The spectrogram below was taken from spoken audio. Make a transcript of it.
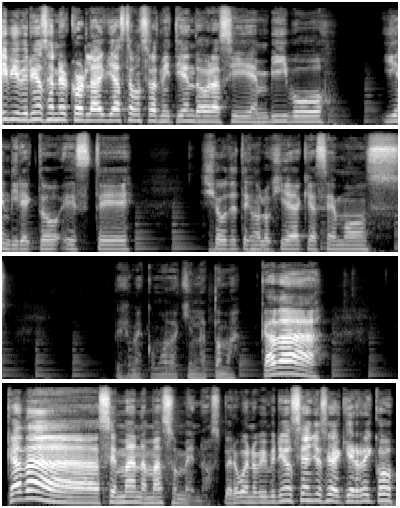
Hey, bienvenidos a Nerdcore Live. Ya estamos transmitiendo ahora sí en vivo y en directo este show de tecnología que hacemos. Déjeme acomodar aquí en la toma. Cada. Cada semana más o menos. Pero bueno, bienvenidos sean. Yo soy aquí Rico.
